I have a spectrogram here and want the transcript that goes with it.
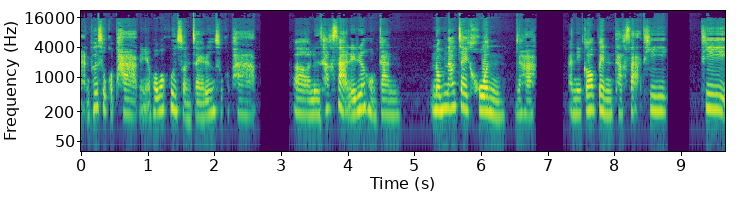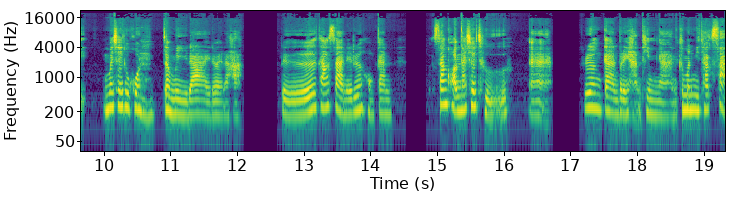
ารเพื่อสุขภาพอย่างเงี้ยเพราะว่าคุณสนใจเรื่องสุขภาพหรือทักษะในเรื่องของการน้มน้าวใจคนนะคะ อันนี้ก็เป็นทักษะที่ที่ไม่ใช่ทุกคนจะมีได้ด้วยนะคะ หรือทักษะในเรื่องของการสร้างความน่าเชื่อถืออ่าเรื่องการบริหารทีมงาน คือมันมีทักษะ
